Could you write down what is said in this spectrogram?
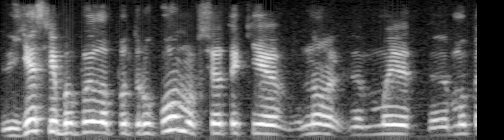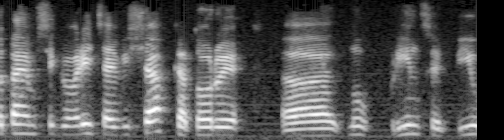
если бы было по-другому, все-таки ну, мы, мы пытаемся говорить о вещах, которые э, ну, в принципе,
